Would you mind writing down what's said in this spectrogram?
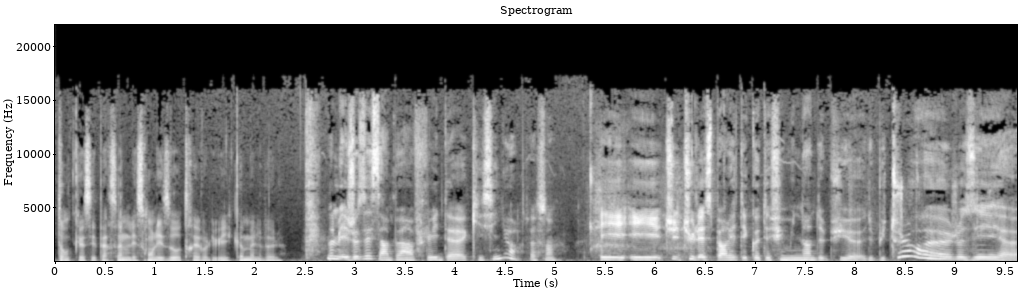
tant que ces personnes laisseront les autres évoluer comme elles veulent. Non, mais José, c'est un peu un fluide qui de toute façon. Et, et tu, tu, laisses parler tes côtés féminins depuis, euh, depuis toujours, euh, José euh,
